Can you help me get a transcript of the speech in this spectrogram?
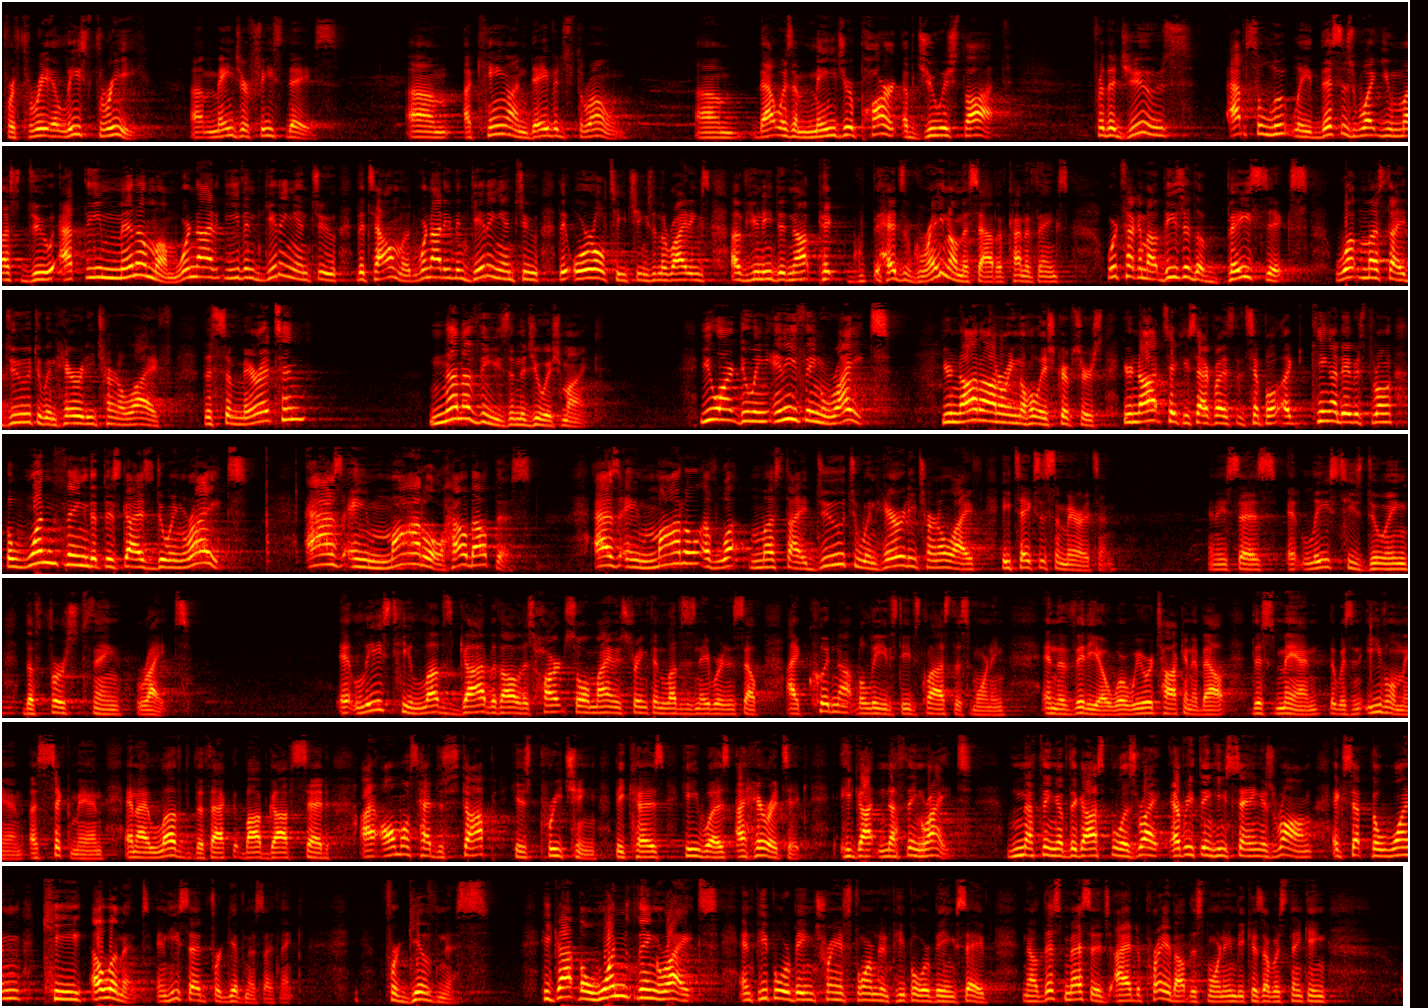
for three, at least three uh, major feast days. Um, a king on David's throne. Um, that was a major part of Jewish thought. For the Jews, Absolutely, this is what you must do at the minimum. We're not even getting into the Talmud. We're not even getting into the oral teachings and the writings of you need to not pick heads of grain on the Sabbath kind of things. We're talking about these are the basics. What must I do to inherit eternal life? The Samaritan? None of these in the Jewish mind. You aren't doing anything right you're not honoring the Holy Scriptures. You're not taking sacrifice to the temple. A king on David's throne. The one thing that this guy is doing right as a model. How about this? As a model of what must I do to inherit eternal life, he takes a Samaritan. And he says, at least he's doing the first thing right. At least he loves God with all of his heart, soul, mind, and strength and loves his neighbor and himself. I could not believe Steve's class this morning and the video where we were talking about this man that was an evil man, a sick man. And I loved the fact that Bob Goff said, I almost had to stop his preaching because he was a heretic. He got nothing right. Nothing of the gospel is right. Everything he's saying is wrong, except the one key element. And he said forgiveness, I think. Forgiveness. He got the one thing right, and people were being transformed and people were being saved. Now, this message I had to pray about this morning because I was thinking,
